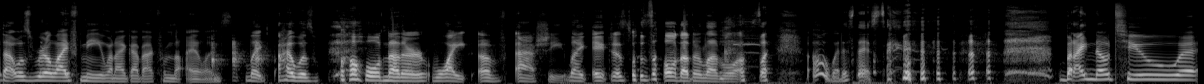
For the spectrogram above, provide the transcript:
That was real life me when I got back from the islands. Like I was a whole nother white of ashy. Like it just was a whole nother level. I was like, oh, what is this? but I know too,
